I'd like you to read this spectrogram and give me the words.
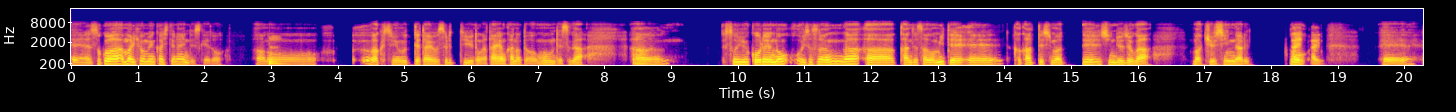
えー、そこはあんまり表面化してないんですけど、あの、うん、ワクチンを打って対応するっていうのが大変かなとは思うんですが、うん、あそういう高齢のお医者さんがあ患者さんを見て、えー、かかってしまって診療所が、まあ、休止になると、はいはい、えー、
